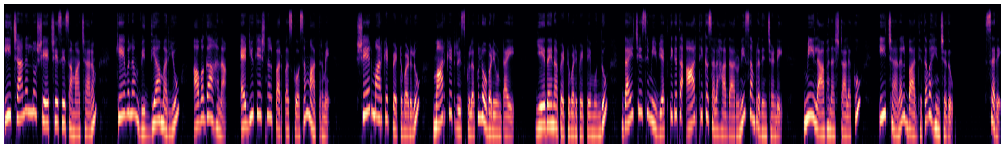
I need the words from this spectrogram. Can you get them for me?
ఈ ఛానల్లో షేర్ చేసే సమాచారం కేవలం విద్య మరియు అవగాహన ఎడ్యుకేషనల్ పర్పస్ కోసం మాత్రమే. షేర్ మార్కెట్ పెట్టుబడులు మార్కెట్ రిస్కులకు లోబడి ఉంటాయి. ఏదైనా పెట్టుబడి పెట్టే ముందు దయచేసి మీ వ్యక్తిగత ఆర్థిక సలహాదారుని సంప్రదించండి. మీ లాభనష్టాలకు ఈ ఛానల్ బాధ్యత వహించదు. సరే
